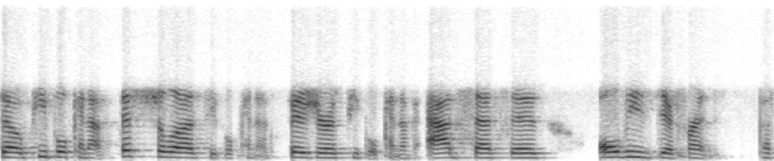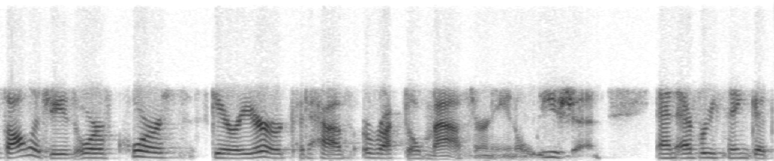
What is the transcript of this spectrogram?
So people can have fistulas, people can have fissures, people can have abscesses, all these different pathologies, or of course, scarier, could have a rectal mass or an anal lesion. And everything gets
